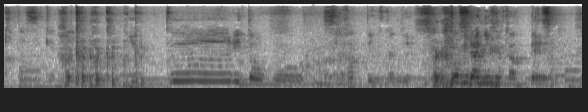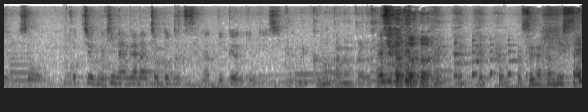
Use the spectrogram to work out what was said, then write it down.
片付けてゆっくりとこううん下がっていく感じ。下が扉に向かって。え そうこっちを向きながらちょっとずつ下がっていくようなイメージ。熊かなんかだ背中見した。ら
